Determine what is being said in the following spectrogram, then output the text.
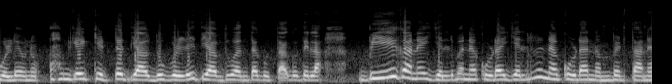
ಒಳ್ಳೆಯವನು. ಅವನಿಗೆ ಕೆಟ್ಟದ್ದು ಯಾವುದು, ಒಳ್ಳೇದು ಯಾವುದು ಅಂತ ಗೊತ್ತಾಗೋದಿಲ್ಲ. ಬೇಗನೆ ಎಲ್ಲವನ್ನ ಕೂಡ ಎಲ್ಲರನ್ನ ಕೂಡ ನಂಬಿಡ್ತಾನೆ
